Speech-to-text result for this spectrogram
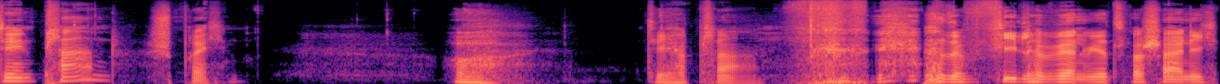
den Plan sprechen. Oh, der Plan. also viele werden jetzt wahrscheinlich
